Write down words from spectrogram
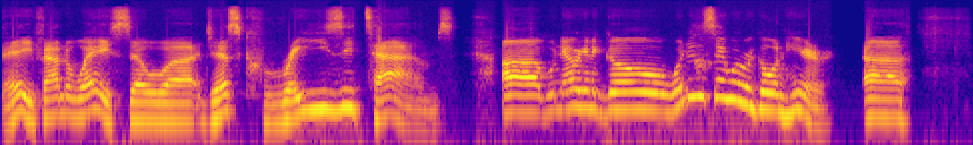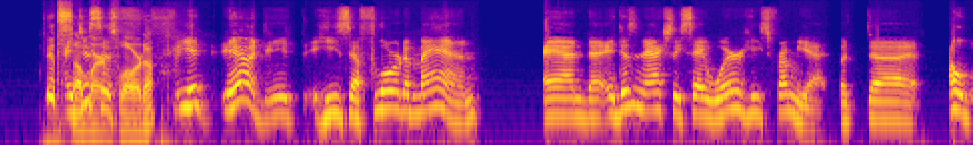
hey, he found a way. So uh, just crazy times. Uh, well, now we're gonna go. Where did it say where we're going here? Uh, It's just somewhere in Florida. It, yeah, it, he's a Florida man, and uh, it doesn't actually say where he's from yet. But uh, oh,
